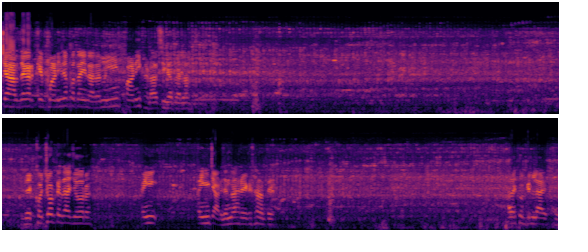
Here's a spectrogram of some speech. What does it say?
ਚਾਰ ਦਾ ਕਰਕੇ ਪਾਣੀ ਦਾ ਪਤਾ ਨਹੀਂ ਲੱਗਦਾ। ਨਹੀਂ ਪਾਣੀ ਖੜਾ ਸੀਗਾ ਪਹਿਲਾਂ। ਦੇਖੋ ਝੋਟੇ ਦਾ ਜ਼ੋਰ। ਅਹੀਂ ਅਹੀਂ ਚੜ ਜਾਂਦਾ ਹਰੇਕ ਥਾਂ ਤੇ। ਆ ਦੇਖੋ ਗਿੱਲਾ ਇੱਥੇ।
